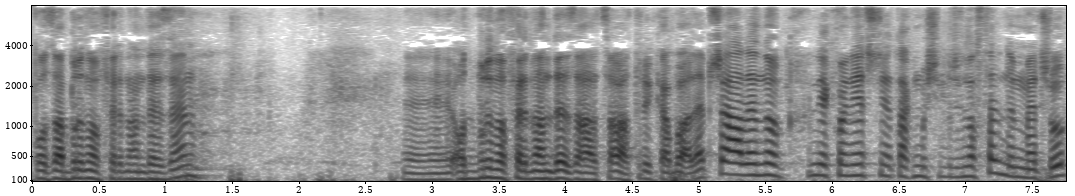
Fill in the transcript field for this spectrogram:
poza Bruno Fernandezem. Yy, Od Bruno Fernandeza cała tryka była lepsza, ale no niekoniecznie tak musi być w następnym meczu.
